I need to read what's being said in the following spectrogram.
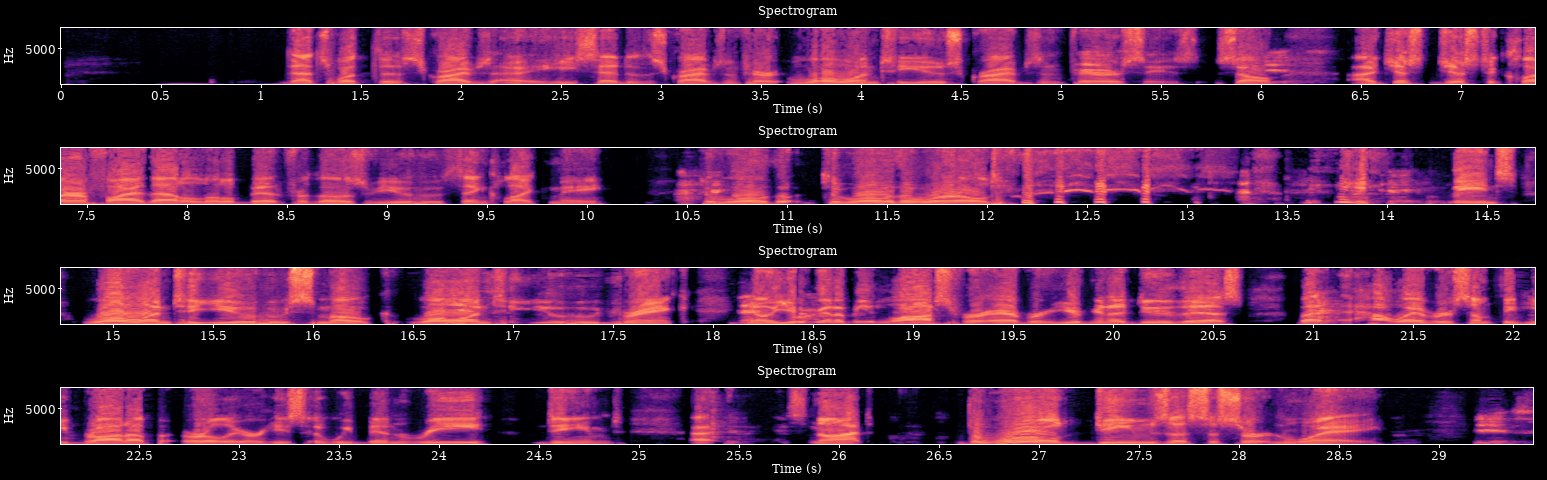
that's what the scribes uh, he said to the scribes and Pharisees, woe unto you scribes and Pharisees. So uh, just just to clarify that a little bit for those of you who think like me, to woe the to woe the world okay means woe unto you who smoke, woe Yes. unto you who drink. you know you're right. going to be lost forever. You're going to do this. But however something he brought up earlier he said we've been redeemed. Uh, it's not the world deems us a certain way. Yes.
